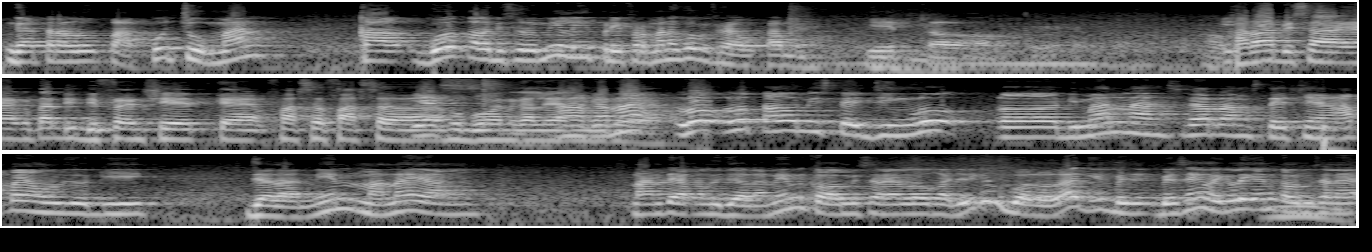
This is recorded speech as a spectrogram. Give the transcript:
nggak terlalu paku, cuman kalau gue kalau disuruh milih prefer mana gue prefer aku kamu, gitu. Karena bisa yang tadi differentiate kayak fase-fase Yes. hubungan kalian Nah, gitu karena ya. lo lo tahu nih staging lo eh, di mana sekarang stage-nya apa yang lo lagi jalanin, mana yang nanti akan lo jalanin. Kalau misalnya lo nggak jadi kan gue lo lagi. Bias- Biasanya lagi kan kalau misalnya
